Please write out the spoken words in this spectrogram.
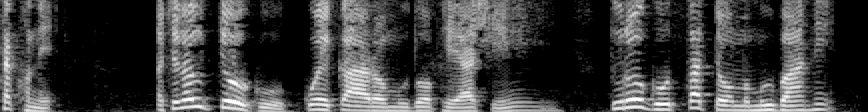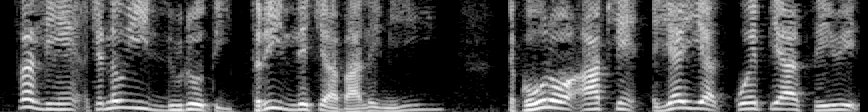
18အကျွန်ုပ်တို့ကိုကွယ်ကာတော်မူသောဖျားရှင်သူတို့ကိုတတ်တော်မမူပါနှင့်သတ်လျင်အကျွန်ုပ်၏လူတို့သည်သတိလစ်ကြပါလိမ့်မည်တကိုးတော်အားဖြင့်အရရက်ကွဲပြားစေ၍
